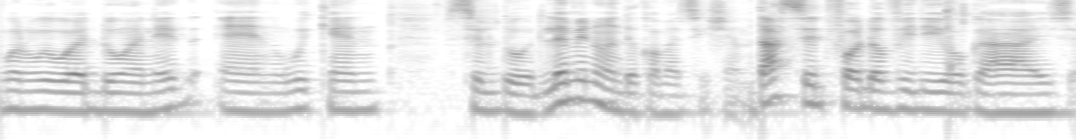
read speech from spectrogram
when we were doing it and we can still do it. Let me know in the comment section. That's it for the video guys.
